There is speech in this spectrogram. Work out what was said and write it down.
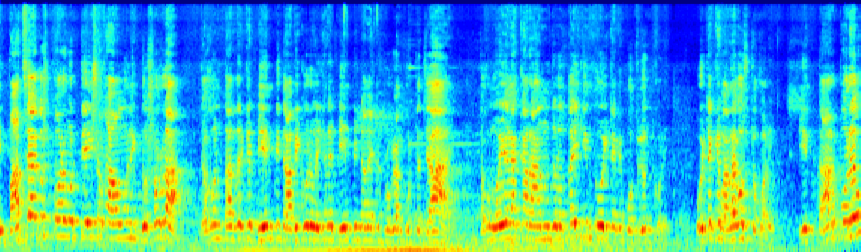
এই পাঁচই আগস্ট পরবর্তী এই সব আওয়ামী লীগ দোসররা যখন তাদেরকে বিএনপি দাবি করে ওইখানে বিএনপির নামে একটা প্রোগ্রাম করতে যায়, তখন ওই এলাকার আমজনতাই কিন্তু ওইটাকে প্রতিরোধ করে, ওইটাকে বাধাগ্রস্ত করে। তারপরেও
